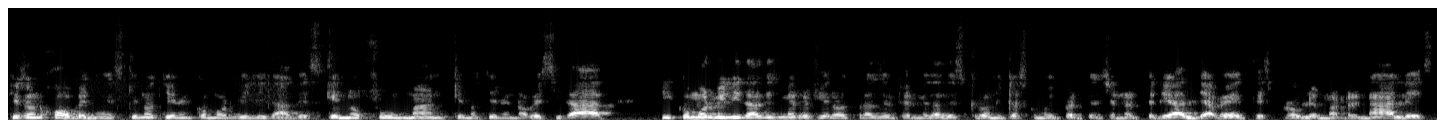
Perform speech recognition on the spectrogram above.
que son jóvenes, que no tienen comorbilidades, que no fuman, que no tienen obesidad, y comorbilidades me refiero a otras enfermedades crónicas como hipertensión arterial, diabetes, problemas renales,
